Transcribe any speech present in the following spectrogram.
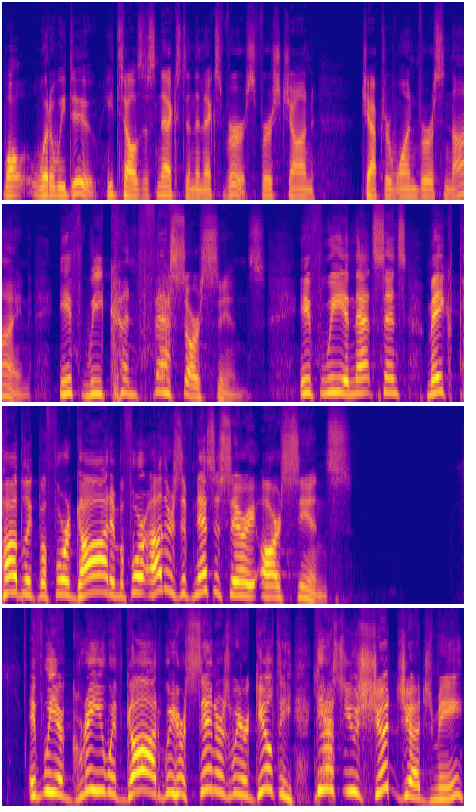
Well, what do we do? He tells us next in the next verse, 1 John chapter 1 verse 9 if we confess our sins if we in that sense make public before god and before others if necessary our sins if we agree with god we are sinners we are guilty yes you should judge me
